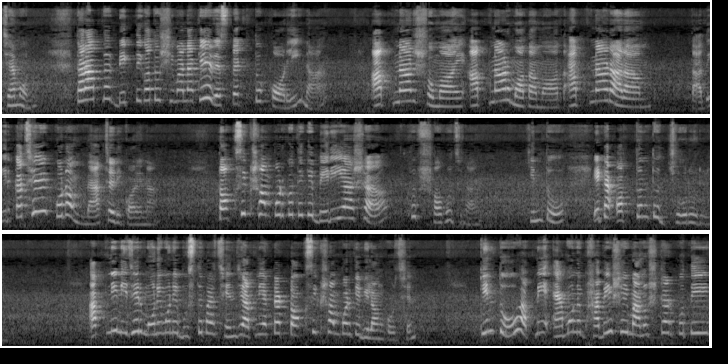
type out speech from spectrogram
যেমন, তারা আপনার ব্যক্তিগত সীমানাকে রেসপেক্ট তো করেই না। আপনার সময়, আপনার মতামত, আপনার আরাম তাদের কাছে কোনো ম্যাটারই করে না। টক্সিক সম্পর্ক থেকে বেরিয়ে আসা খুব সহজ নয়। কিন্তু এটা অত্যন্ত জরুরি। আপনি নিজের মনে মনে বুঝতে পারছেন যে আপনি একটা টক্সিক সম্পর্কে বিলং করছেন। কিন্তু আপনি এমনভাবেই সেই মানুষটার প্রতি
